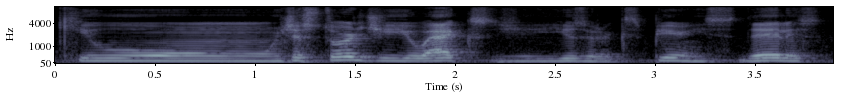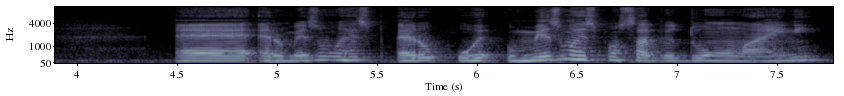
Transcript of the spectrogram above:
que o gestor de UX, de User Experience deles, é, era, o mesmo, era o, o mesmo responsável do online,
